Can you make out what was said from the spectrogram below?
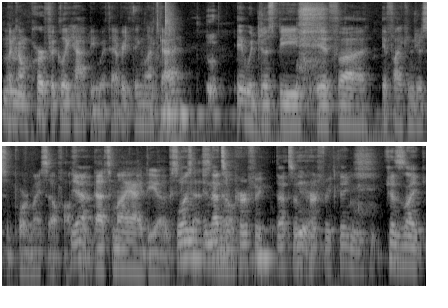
like Mhm. I'm perfectly happy with everything like that. It would just be if uh, if I can just support myself off. Yeah. of it. that's my idea of Well, success. and, and that's you a perfect that's a Yeah. perfect thing because like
